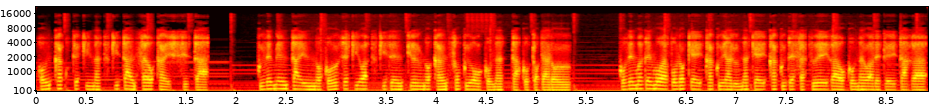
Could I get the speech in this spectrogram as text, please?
本格的な月探査を開始した。クレメンタインの功績は月全球の観測を行ったことだろう。これまでもアポロ計画やルナ計画で撮影が行われていたが、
